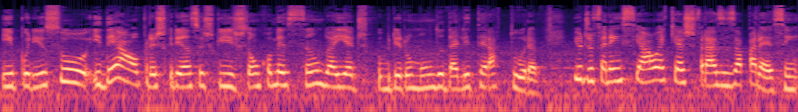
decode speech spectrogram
e por isso ideal para as crianças que estão começando aí a descobrir o mundo da literatura. E o diferencial é que as frases aparecem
